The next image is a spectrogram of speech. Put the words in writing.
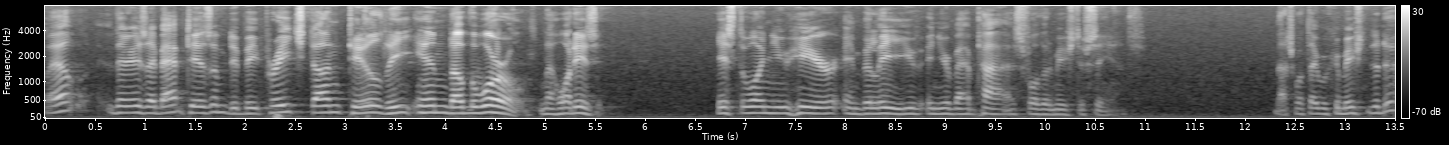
Well, there is a baptism to be preached until the end of the world. Now, what is it? It's the one you hear and believe, and you're baptized for the remission of sins. That's what they were commissioned to do.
